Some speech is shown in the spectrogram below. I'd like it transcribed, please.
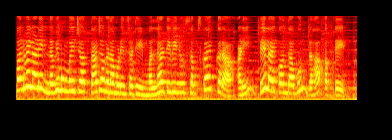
पनवेल आणि नवी मुंबईच्या ताज्या घडामोडींसाठी मल्हार टीव्ही न्यूज सबस्क्राईब करा आणि बेल आयकॉन दाबून रहा अपडेट.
